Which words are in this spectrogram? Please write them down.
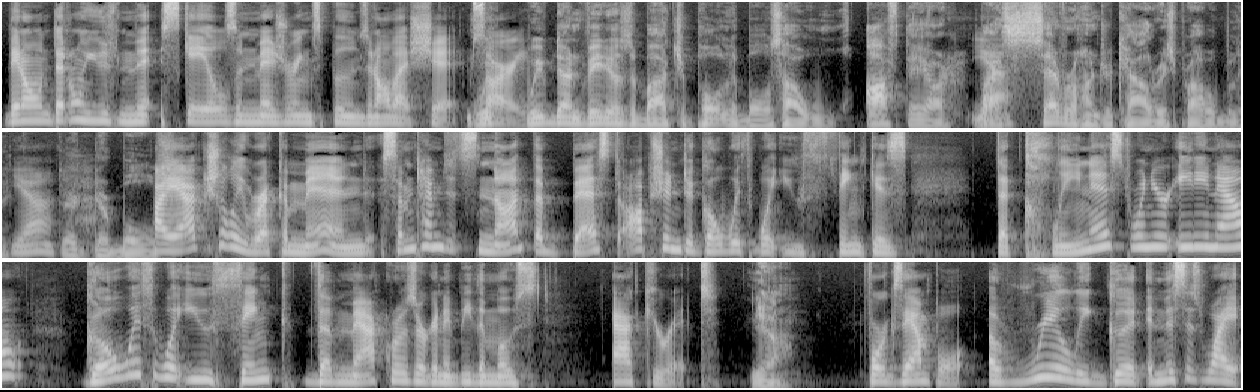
They don't they don't use me- scales and measuring spoons and all that shit. I'm We- sorry. We've done videos about Chipotle bowls, how off they are Yeah. by several hundred calories, probably. Yeah. They're, they're bowls. I actually recommend sometimes it's not the best option to go with what you think is the cleanest when you're eating out. Go with what you think the macros are going to be the most accurate. yeah. For example, a really good, and this is why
